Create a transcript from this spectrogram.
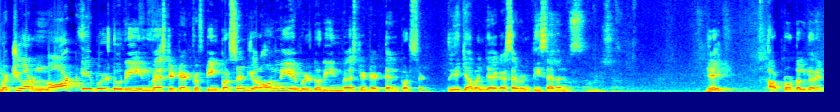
But you are not able to reinvest it at 15 percent you are only able to reinvest it at 10 percent तो ये क्या बन जाएगा? 77 जी? अब टोटल करें।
